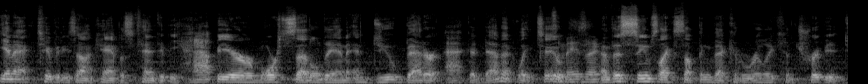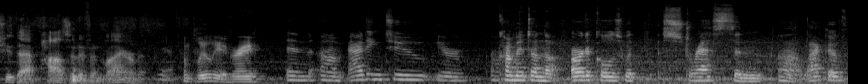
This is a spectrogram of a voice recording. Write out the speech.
in activities on campus tend to be happier, more settled in, and do better academically too. amazing. And this seems like something that can really contribute to that positive environment. Yeah, completely agree. And um, adding to your comment on the articles with stress and uh, lack of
